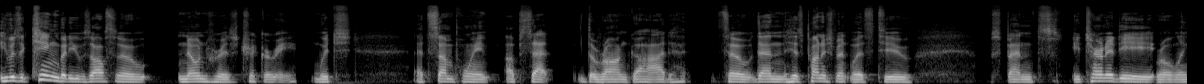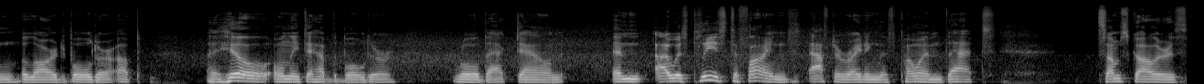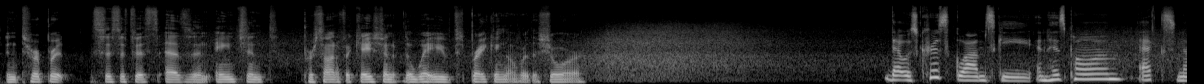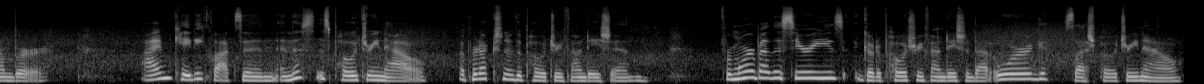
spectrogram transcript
He was a king, but he was also known for his trickery, which at some point upset the wrong god. So then his punishment was to spend eternity rolling a large boulder up a hill only to have the boulder roll back down. And I was pleased to find after writing this poem that some scholars interpret Sisyphus as an ancient personification of the waves breaking over the shore. That was Chris Glomski and his poem X Number. I'm Katie Clarkson, and this is Poetry Now, a production of the Poetry Foundation. For more about this series, go to poetryfoundation.org slash poetry now.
